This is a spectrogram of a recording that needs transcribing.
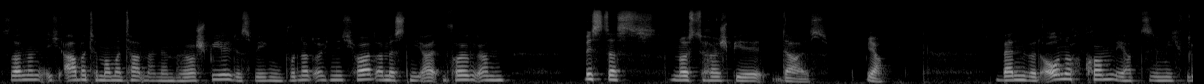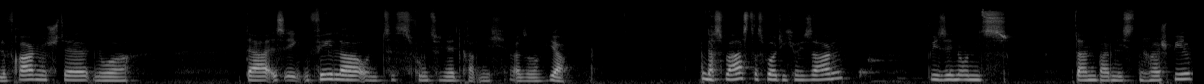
sondern ich arbeite momentan an einem Hörspiel. Deswegen wundert euch nicht, hört am besten die alten Folgen an, bis das neueste Hörspiel da ist. Ja. Ben wird auch noch kommen. Ihr habt ziemlich viele Fragen gestellt, nur da ist irgendein Fehler und es funktioniert gerade nicht. Also ja. Das war's, das wollte ich euch sagen. Wir sehen uns dann beim nächsten Hörspiel.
